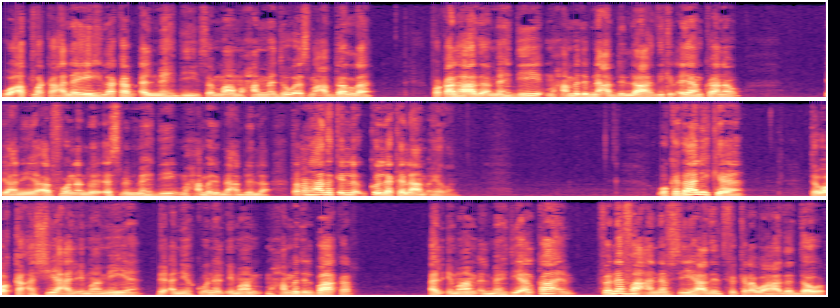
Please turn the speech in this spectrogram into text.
وأطلق عليه لقب المهدي سماه محمد هو اسمه عبد الله. فقال هذا مهدي محمد بن عبد الله. ذيك الأيام كانوا يعني يعرفون أن اسم المهدي محمد بن عبد الله. طبعا هذا كله, كله كلام أيضا. وكذلك توقع الشيعة الإمامية بأن يكون الإمام محمد الباقر الإمام المهدي القائم. فنفى عن نفسه هذه الفكرة وهذا الدور.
